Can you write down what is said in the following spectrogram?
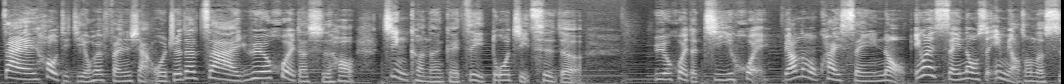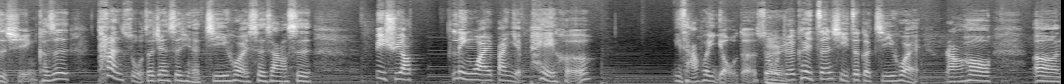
在后几集也会分享。我觉得在约会的时候，尽可能给自己多几次的。约会的机会，不要那么快 say no，因为 say no 是一秒钟的事情，可是探索这件事情的机会，事实上是必须要另外一半也配合，你才会有的。所以我觉得可以珍惜这个机会，然后，呃，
